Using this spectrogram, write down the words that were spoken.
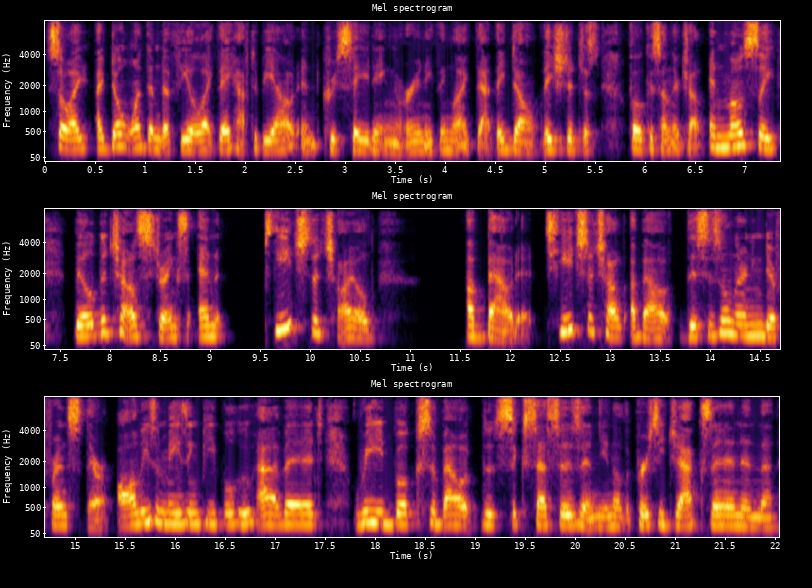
So I, I don't want them to feel like they have to be out and crusading or anything like that. They don't. They should just focus on their child and mostly build the child's strengths and teach the child about it. Teach the child about this is a learning difference. There are all these amazing people who have it. Read books about the successes and, you know, the Percy Jackson and the,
